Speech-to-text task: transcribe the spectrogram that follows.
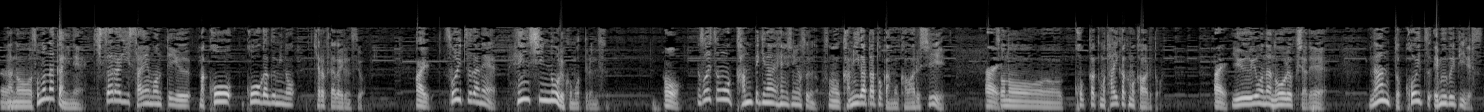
うんあ、の、その中にね、キサラギサエモンっていう、まあ、甲、甲賀組のキャラクターがいるんですよ。はい。そいつがね、変身能力を持ってるんです。おう。そいつも完璧な変身をするの。その髪型とかも変わるし、はい。その骨格も体格も変わるとはい。いうような能力者で、なんとこいつ MVP です。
